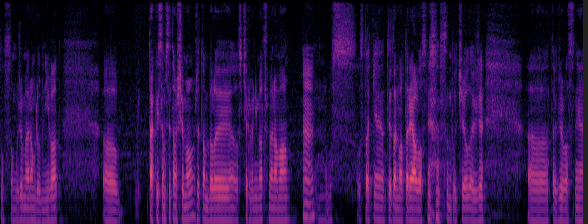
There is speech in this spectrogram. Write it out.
to se můžeme jenom domnívat. Uh, taky jsem si tam všiml, že tam byly s červenýma třmenama. Hmm. Nebo s, ostatně ty ten materiál vlastně jsem točil, takže Uh, takže vlastně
